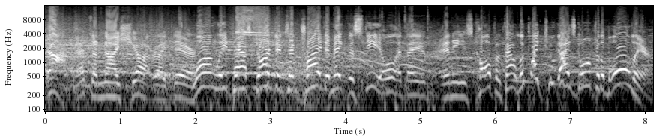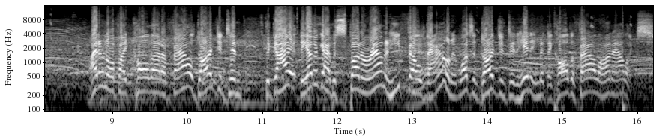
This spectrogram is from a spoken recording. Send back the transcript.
shot. That's a nice shot right there. Long lead pass. Dargenton tried to make the steal, at the, and he's called for the foul. Looked like two guys going for the ball there. I don't know if I'd call that a foul. Dargenton, the guy, the other guy was spun around and he fell down. It wasn't Dargenton hitting, but they called a foul on Alex.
